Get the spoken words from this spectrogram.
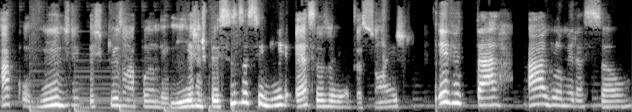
a Covid, pesquisam a pandemia. A gente precisa seguir essas orientações, evitar aglomeração,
